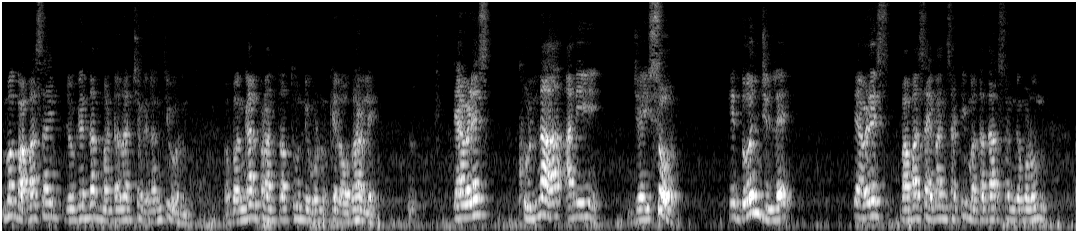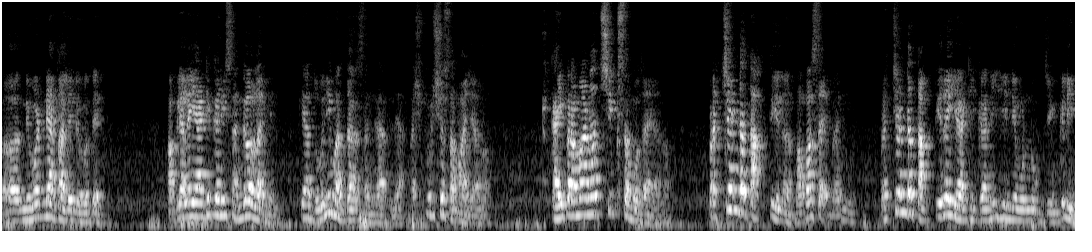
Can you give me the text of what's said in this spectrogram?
मग बाबासाहेब योगेंद्रनाथ मंडळाच्या विनंतीवरून बंगाल प्रांतातून निवडणुकीला उभारले. त्यावेळेस खुलना आणि जैसोर हे दोन जिल्हे त्यावेळेस बाबासाहेबांसाठी मतदारसंघ म्हणून निवडण्यात आलेले होते. आपल्याला या ठिकाणी सांगावं लागेल की या दोन्ही मतदारसंघातल्या अस्पृश्य समाजानं काही प्रमाणात शीख समुदायानं प्रचंड ताकदीनं बाबासाहेबांनी प्रचंड ताकदीनं या ठिकाणी ही निवडणूक जिंकली.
